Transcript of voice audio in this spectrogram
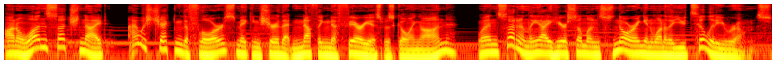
On one such night, I was checking the floors, making sure that nothing nefarious was going on, when suddenly I hear someone snoring in one of the utility rooms.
